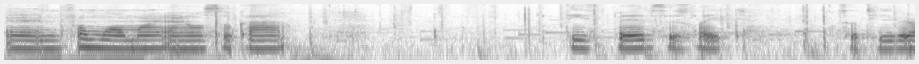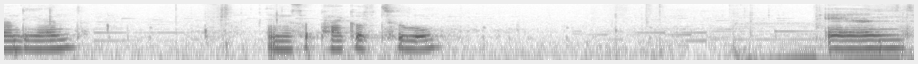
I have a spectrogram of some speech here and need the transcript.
And from Walmart I also got these bibs. It's like it's a teether on the end. And it's a pack of two and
